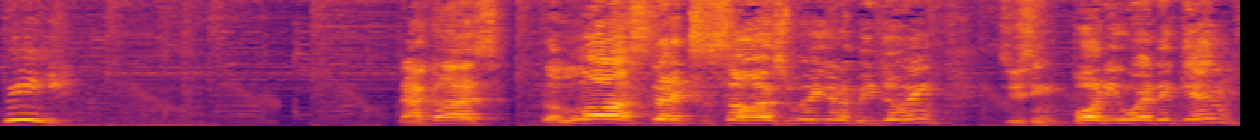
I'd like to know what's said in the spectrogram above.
Whee. Now guys, the last exercise we're going to be doing is using body weight again.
